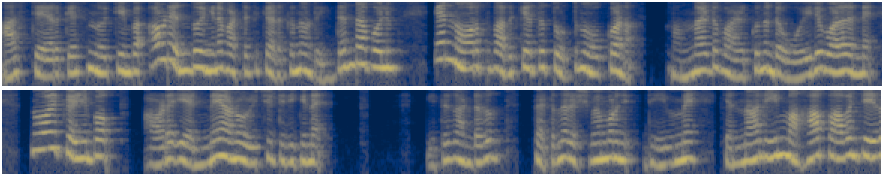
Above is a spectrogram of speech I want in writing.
ആ സ്റ്റെയർ കേസ് നോക്കി കഴിയുമ്പോൾ അവിടെ എന്തോ ഇങ്ങനെ വട്ടത്തിൽ കിടക്കുന്നുണ്ട്. ഇതെന്താ പോലും? എന്നോർത്ത് പതുക്കെ അത് തൊട്ട് നോക്കുവാണ്. നന്നായിട്ട് വഴക്കുന്നുണ്ട്. ഓയിൽ പോലെ തന്നെ. നോക്കിക്കഴിഞ്ഞപ്പോൾ അവിടെ എണ്ണയാണ് ഒഴിച്ചിട്ടിരിക്കുന്നത് ഇത് കണ്ടതും പെട്ടെന്ന് ലക്ഷ്മി പറഞ്ഞു ദൈവമേ എന്നാൽ ഈ മഹാപാപം ചെയ്ത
